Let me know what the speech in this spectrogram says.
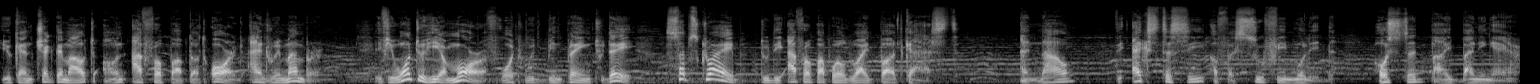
You can check them out on afropop.org. And remember, if you want to hear more of what we've been playing today, subscribe to the Afropop Worldwide podcast. And now, the ecstasy of a Sufi Mulid, hosted by Banning Eyre.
